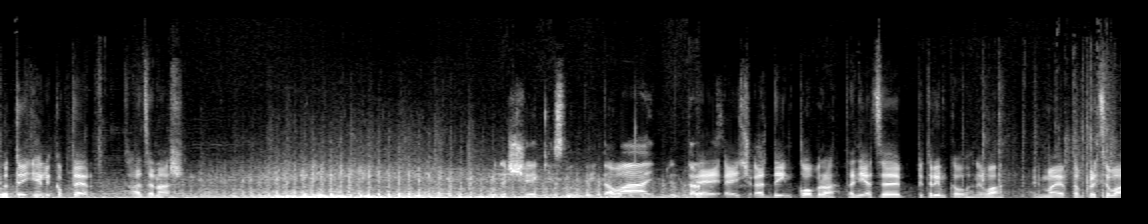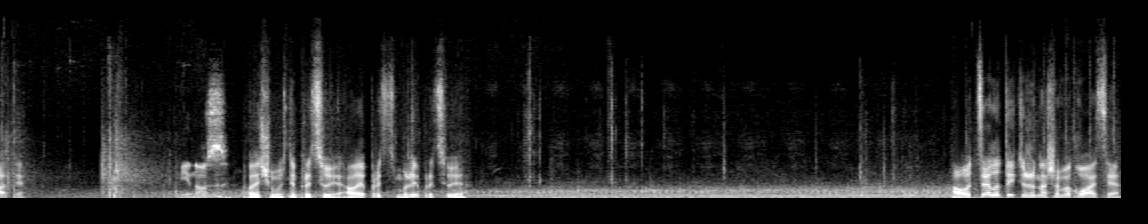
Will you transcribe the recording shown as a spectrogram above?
летить гелікоптер. А це наш. Вони ще якісь летить. Давай, блін, тормози. H1 Кобра. Та ні, це підтримка вогнева. Він має там працювати. Мінус. Але чомусь не працює. Але прац... може і працює. А оце летить уже наша евакуація.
